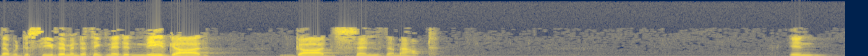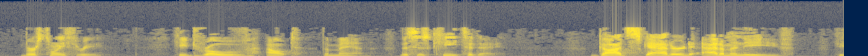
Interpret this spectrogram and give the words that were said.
that would deceive them into thinking they didn't need God, God sends them out. In verse 23, he drove out the man. This is key today. God scattered Adam and Eve, he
